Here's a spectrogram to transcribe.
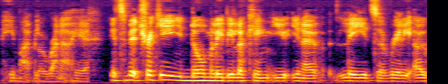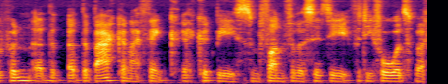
he might be a run out here. It's a bit tricky. You'd normally be looking, you you know, Leeds are really open at the at the back, and I think it could be some fun for the City City forwards. But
